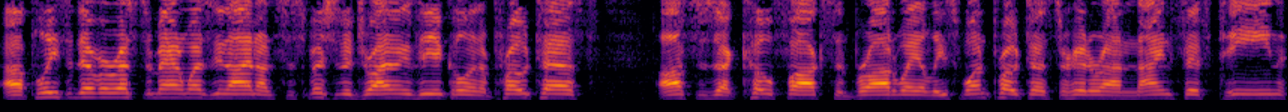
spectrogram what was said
Uh, police in Denver arrested a man Wednesday night on suspicion of driving a vehicle in a protest. Officers at Colfax and Broadway. At least one protester hit around 9:15.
